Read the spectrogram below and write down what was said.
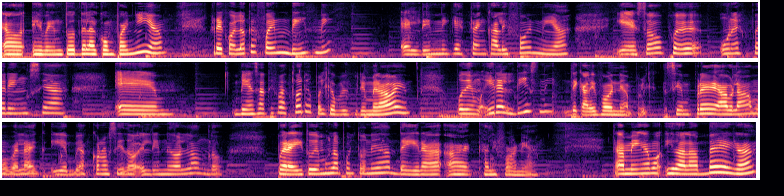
eh, eventos de la compañía. Recuerdo que fue en Disney, el Disney que está en California. Y eso fue una experiencia eh, bien satisfactoria porque por primera vez pudimos ir al Disney de California. Porque siempre hablábamos, ¿verdad? Y habías conocido el Disney de Orlando. Pero ahí tuvimos la oportunidad de ir a, a California. También hemos ido a Las Vegas.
